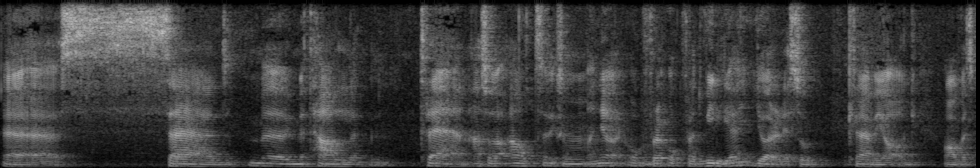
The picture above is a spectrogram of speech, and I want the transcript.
eh, säd, eh, metall, trän, alltså allt liksom man gör. Och för, och för att vilja göra det så kräver jag av ett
